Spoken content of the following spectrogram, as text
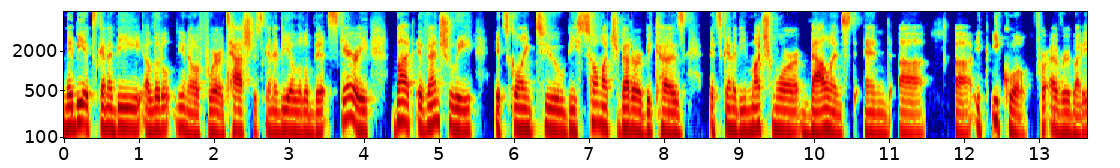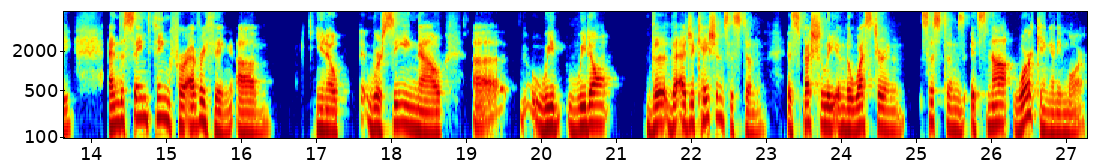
maybe it's going to be a little you know if we're attached it's going to be a little bit scary but eventually it's going to be so much better because it's going to be much more balanced and uh, uh, equal for everybody. And the same thing for everything. Um, you know, we're seeing now uh, we we don't the the education system, especially in the Western systems, it's not working anymore,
